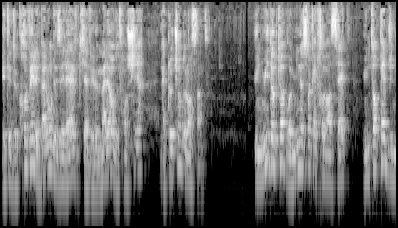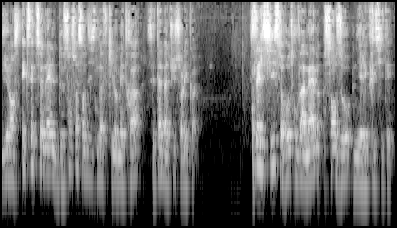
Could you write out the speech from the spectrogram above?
était de crever les ballons des élèves qui avaient le malheur de franchir la clôture de l'enceinte. Une nuit d'octobre 1987, une tempête d'une violence exceptionnelle de 179 km/h s'est abattue sur l'école. Celle-ci se retrouva même sans eau ni électricité.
